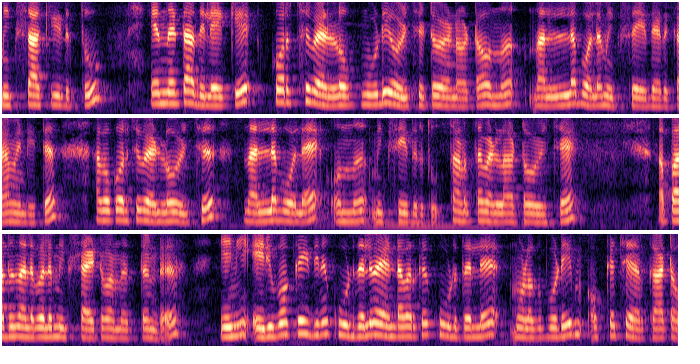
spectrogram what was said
മിക്സാക്കി എടുത്തു. എന്നിട്ട് അതിലേക്ക് കുറച്ച് വെള്ളവും കൂടി ഒഴിച്ചിട്ട് വേണം കേട്ടോ. ഒന്ന് നല്ല പോലെ മിക്സ് ചെയ്തെടുക്കാൻ വേണ്ടിയിട്ട്. അപ്പോൾ കുറച്ച് വെള്ളം ഒഴിച്ച് നല്ല പോലെ ഒന്ന് മിക്സ് ചെയ്തെടുത്തു. തണുത്ത വെള്ളം കേട്ടോ ഒഴിച്ചേ. അപ്പോൾ അത് നല്ലപോലെ മിക്സായിട്ട് വന്നിട്ടുണ്ട്. ഇനി എരിവൊക്കെ ഇതിന് കൂടുതൽ വേണ്ടവർക്ക് കൂടുതൽ മുളക് പൊടിയും ഒക്കെ ചേർക്കാട്ടോ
